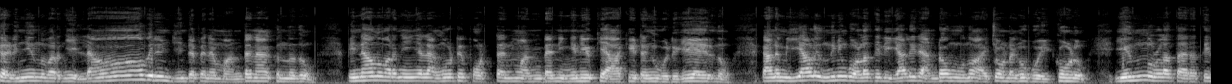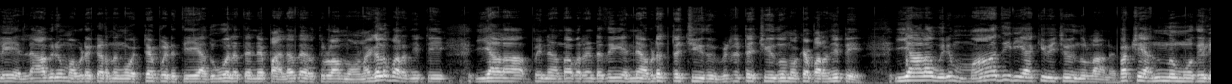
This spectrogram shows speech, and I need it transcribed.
കഴിഞ്ഞെന്ന് പറഞ്ഞ് എല്ലാവരും ജിൻഡപ്പനെ മണ്ടനാക്കുന്നതും പിന്നാന്ന് പറഞ്ഞു കഴിഞ്ഞാൽ അങ്ങോട്ട് പൊട്ടൻ മണ്ടൻ ഇങ്ങനെയൊക്കെ ആക്കിയിട്ടങ്ങ് വിടുകയായിരുന്നു. കാരണം ഇയാൾ ഒന്നിനും കൊള്ളത്തില്ല. ഇയാൾ രണ്ടോ മൂന്നോ ആഴ്ച കൊണ്ടങ്ങ് പോയിക്കോളും എന്നുള്ള തരത്തിൽ എല്ലാവരും അവിടെ കിടന്നങ്ങ് ഒറ്റപ്പെടുത്തി അതുപോലെ തന്നെ പലതരത്തിലുള്ള നുണകൾ പറഞ്ഞിട്ട് ഇയാളെ പിന്നെ എന്താ പറയേണ്ടത് എന്നെ അവിടെ ടച്ച് ചെയ്തു ഇവിടെ ടച്ച് ചെയ്തു എന്നൊക്കെ പറഞ്ഞിട്ട് ഇയാളെ ഒരു മാതിരിയാക്കി വെച്ചു എന്നുള്ളതാണ്. പക്ഷേ അന്ന് മുതൽ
